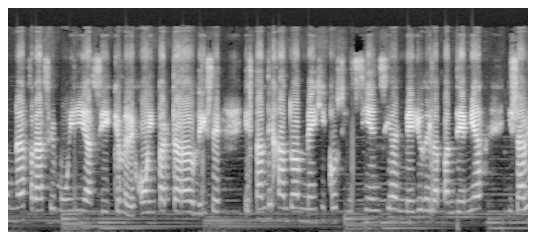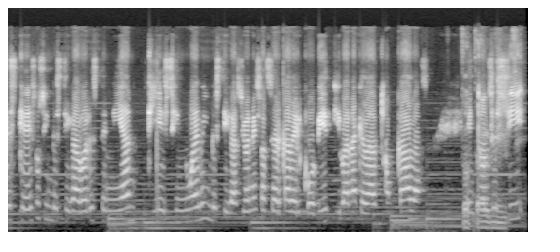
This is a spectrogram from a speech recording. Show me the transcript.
una frase muy así que me dejó impactada, donde dice, están dejando a México sin ciencia en medio de la pandemia. Y sabes que estos investigadores tenían 19 investigaciones acerca del COVID y van a quedar truncadas. Entonces sí,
